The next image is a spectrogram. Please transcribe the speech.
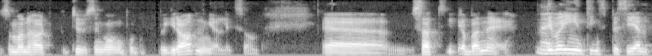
som man har hört tusen gånger på begravningar liksom. Eh, så att jag bara nej. nej. Det var ingenting speciellt.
